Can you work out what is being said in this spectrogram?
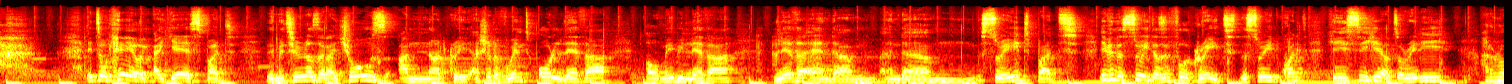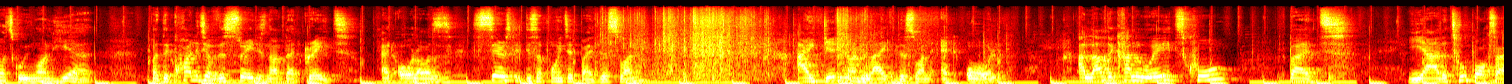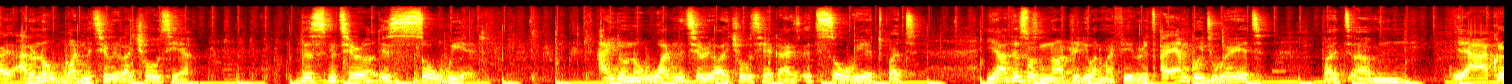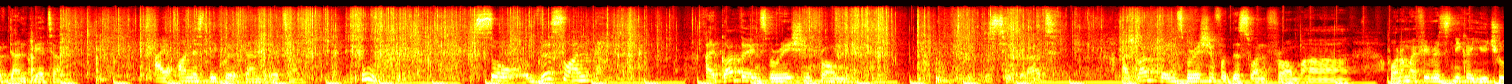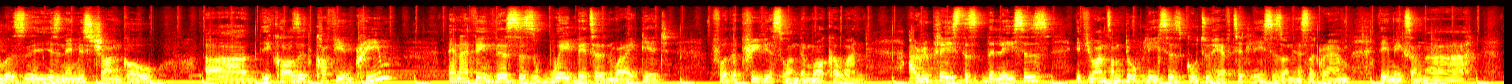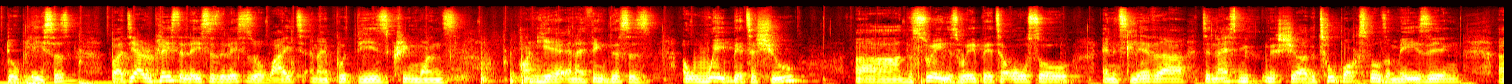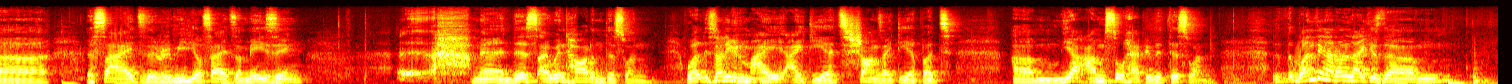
it's okay, I guess, but the materials that I chose are not great. I should have went all leather or maybe leather, leather and um, and um, suede, but even the suede doesn't feel great. The suede quality, can you see here? It's already, I don't know what's going on here, but the quality of this suede is not that great at all. I was seriously disappointed by this one. I did not like this one at all. I love the colorway, it's cool, but yeah, the toe box, I, I don't know what material I chose here. This material is so weird. I don't know what material I chose here, guys. It's so weird, but yeah, this was not really one of my favorites. I am going to wear it, but um, yeah, I could have done better. I honestly could have done better. Ooh. So this one, I got the inspiration from, just take it out. I got the inspiration for this one from uh, one of my favorite sneaker YouTubers. His name is Sean Go. Uh, he calls it Coffee and Cream. And I think this is way better than what I did for the previous one, the Mocha one. I replaced the, the, laces. If you want some dope laces, go to Hefted Laces on Instagram. They make some uh, dope laces. But yeah, I replaced the laces. The laces were white and I put these cream ones on here. And I think this is a way better shoe. Uh, the suede is way better also and it's leather. It's a nice mi mixture. The toe box feels amazing. Uh, the sides, the remedial sides, amazing. Man, this, I went hard on this one well, it's not even my idea, it's Sean's idea, but um, yeah, I'm so happy with this one. The one thing I don't like is the, um,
